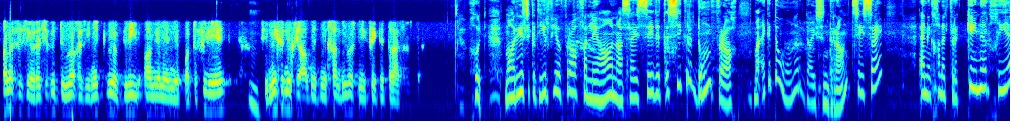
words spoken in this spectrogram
Anders is jou risiko te hoog as jy net 2 of 3 aandele in jou portefeulje het. As jy nie genoeg geld het nie, gaan liewer die effekte trust Goed, Marius, ek het hier vir jou 'n vraag van Lehana. Sy sê dit is seker 'n dom vraag, maar ek het 'n 100 000 rand, sê sy, en ek gaan dit vir 'n kenner gee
